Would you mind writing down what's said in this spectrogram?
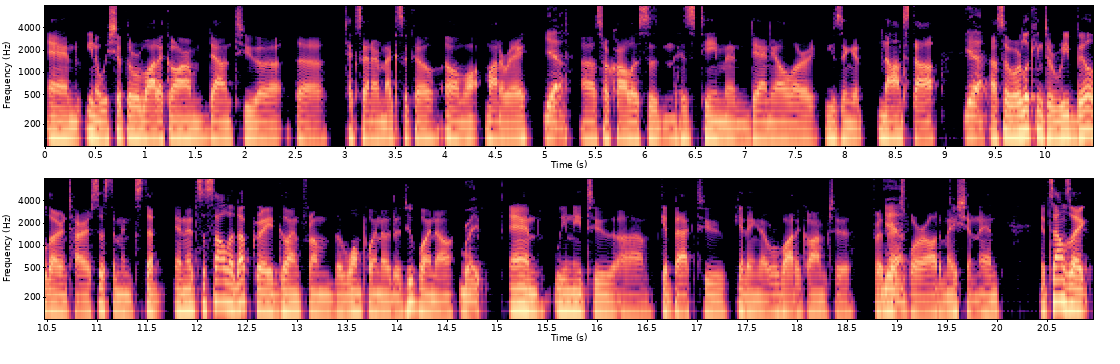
and you know we ship the robotic arm down to uh, the tech center in Mexico, uh, Monterrey. Yeah, Uh, so Carlos and his team and Daniel are using it nonstop. yeah, Uh, so we're looking to rebuild our entire system and step, and it's a solid upgrade going from the 1.0 to 2.0. right. And we need to um, get back to getting a robotic arm to further Yeah. explore automation. And it sounds like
